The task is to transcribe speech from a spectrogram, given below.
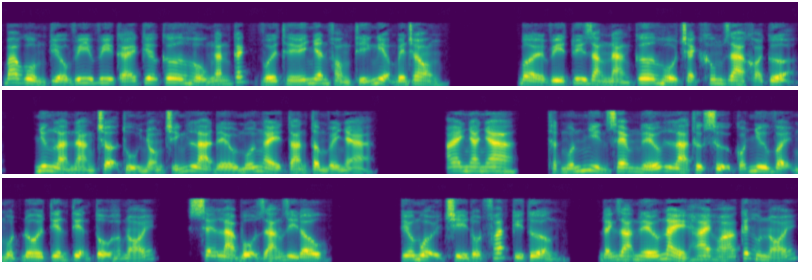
Bao gồm tiểu vi vi cái kia cơ hồ ngăn cách với thế nhân phòng thí nghiệm bên trong. Bởi vì tuy rằng nàng cơ hồ trạch không ra khỏi cửa, nhưng là nàng trợ thủ nhóm chính là đều mỗi ngày tan tầm về nhà. Ai nha nha, thật muốn nhìn xem nếu là thực sự có như vậy một đôi tiên tiện tổ hợp nói, sẽ là bộ dáng gì đâu. Tiêu mội chỉ đột phát kỳ tưởng, đánh giá nếu này hai hóa kết hôn nói,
